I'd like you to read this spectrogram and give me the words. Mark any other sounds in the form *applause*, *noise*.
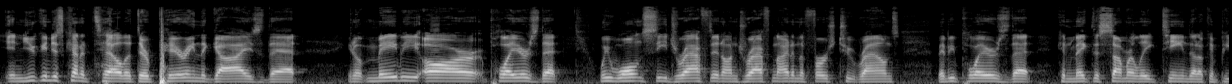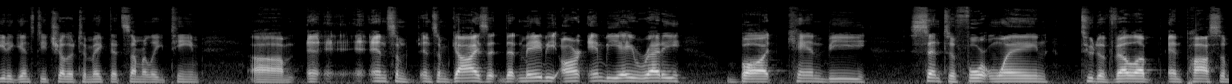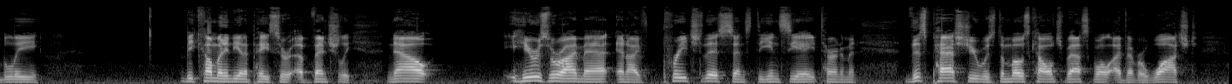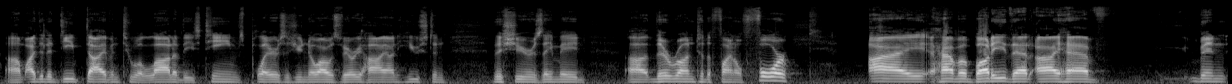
and you can just kind of tell that they're pairing the guys that you know maybe are players that we won't see drafted on draft night in the first two rounds. Maybe players that can make the summer league team that'll compete against each other to make that summer league team, um, and, and, some and some guys that, that maybe aren't NBA ready, but can be sent to Fort Wayne to develop and possibly become an Indiana Pacer eventually. Now, here's where I'm at, and I've preached this since the NCAA tournament. This past year was the most college basketball I've ever watched. Um, I did a deep dive into a lot of these teams, players. As you know, I was very high on Houston this year as they made uh, their run to the Final Four. I have a buddy that I have been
